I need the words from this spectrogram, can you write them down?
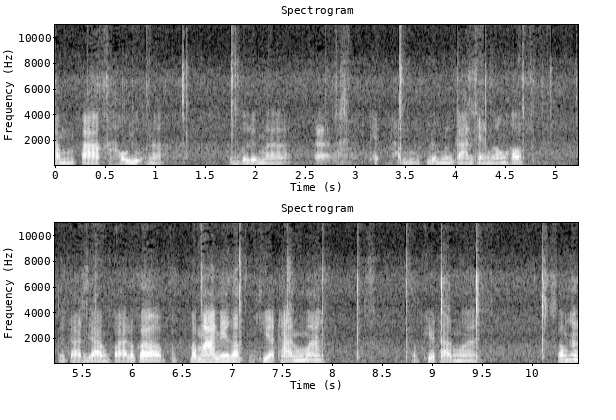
ทำปลาขาวอยู่นะผมก็เลยมาเอ่อทำดำเนินการแทนน้องเขาในการย่างปลาแล้วก็ประมาณนี้ครับเขี่ยทานออกมาครับเขี่ยทานออกมา ต้องห่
